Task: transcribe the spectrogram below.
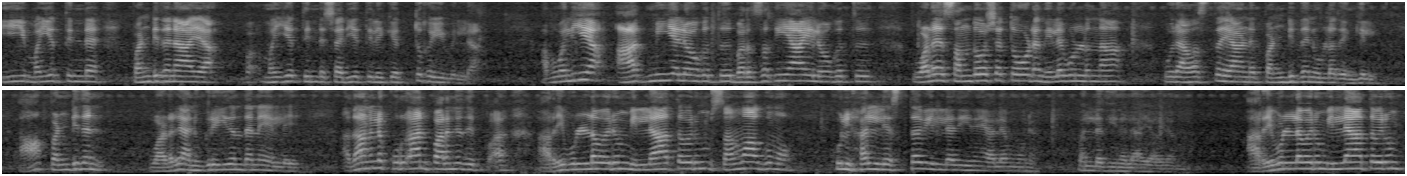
ഈ മയ്യത്തിന്റെ പണ്ഡിതനായ മയ്യത്തിന്റെ ശരീരത്തിലേക്ക് എത്തുകയുമില്ല. അപ്പോൾ വലിയ ആത്മീയ ലോകത്ത് ബർസഖിയായ ലോകത്ത് വളരെ സന്തോഷത്തോടെ നിലകൊള്ളുന്ന ഒരവസ്ഥയാണ് പണ്ഡിതനുള്ളതെങ്കിൽ ആ പണ്ഡിതൻ വളരെ അനുഗ്രഹീതൻ തന്നെയല്ലേ? അതാണല്ലോ ഖുർആൻ പറഞ്ഞത്. അറിവുള്ളവരും ഇല്ലാത്തവരും സമമാകുമോ? കുൽഹൽ യസ്തവില്ലദീന അലമൂന വല്ലദീനലായ അലമു അറിവുള്ളവരും ഇല്ലാത്തവരും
